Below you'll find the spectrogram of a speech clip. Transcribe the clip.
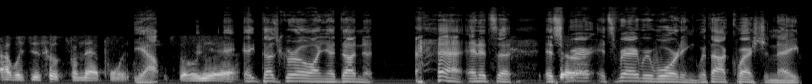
I was just hooked from that point. Yeah. So yeah, It, it does grow on you, doesn't it? and it's a it's Yeah. very it's very rewarding, without question, Nate.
